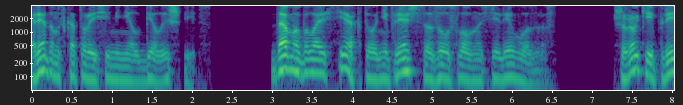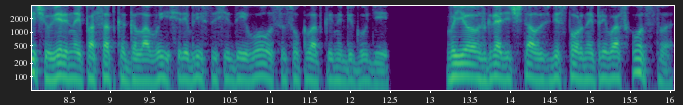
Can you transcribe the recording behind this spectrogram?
рядом с которой семенил белый шпиц. Дама была из тех, кто не прячется за условность или возраст. Широкие плечи, уверенная посадка головы, серебристо-седые волосы с укладкой на бегуди, в ее взгляде читалось бесспорное превосходство,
